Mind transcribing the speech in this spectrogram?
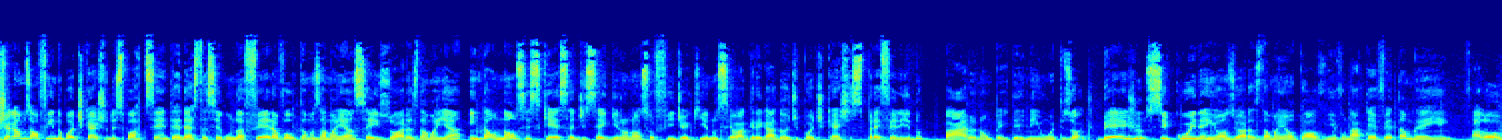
Chegamos ao fim do podcast do Sport Center desta segunda-feira. Voltamos amanhã, 6 horas da manhã. Então não se esqueça de seguir o nosso feed aqui no seu agregador de podcasts preferido para não perder nenhum episódio. Beijo, se cuidem, 11 horas da manhã eu tô ao vivo na TV também, hein? Falou!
